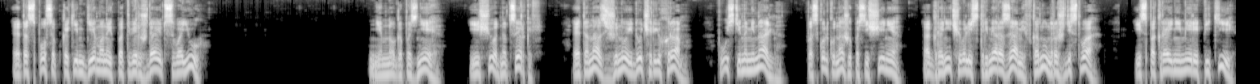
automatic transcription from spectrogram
— это способ, каким демоны подтверждают свою. Немного позднее еще одна церковь. Это нас с женой и дочерью храм, пусть и номинально, поскольку наши посещения ограничивались тремя разами в канун Рождества, из по крайней мере пяти,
